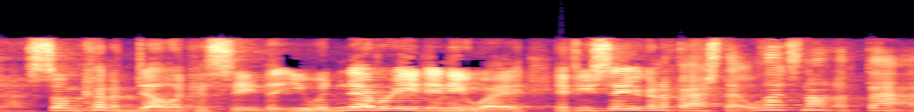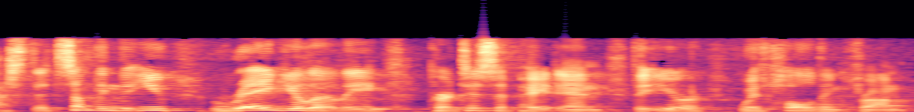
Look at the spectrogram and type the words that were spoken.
uh, some kind of delicacy that you would never eat anyway, if you say you're going to fast that, well, that's not a fast. It's something that you regularly participate in, that you're withholding from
